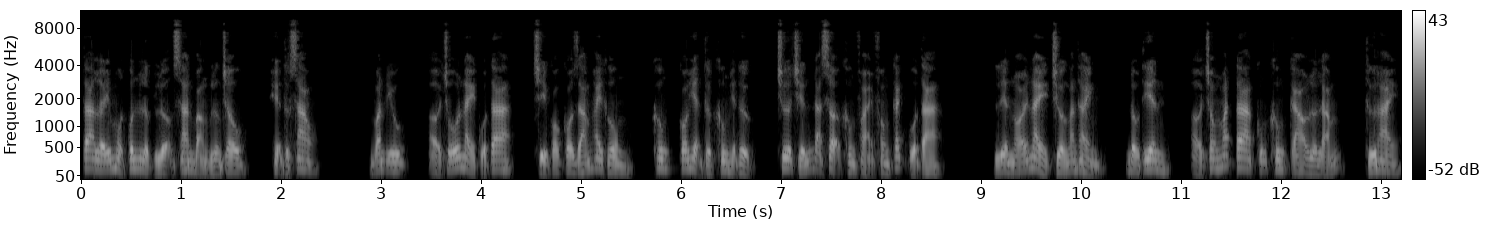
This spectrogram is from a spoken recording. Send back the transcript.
Ta lấy một quân lực lượng san bằng lương châu, hiện thực sao? Văn yêu ở chỗ này của ta, chỉ có có dám hay không không, có hiện thực không hiện thực, chưa chiến đã sợ không phải phong cách của ta. Liền nói này trường an thành, đầu tiên, ở trong mắt ta cũng không cao lớn lắm, thứ hai,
